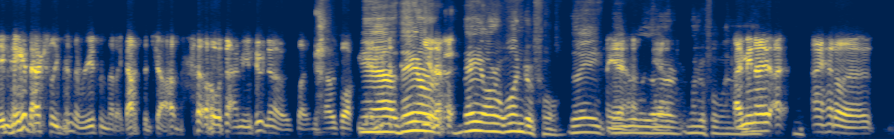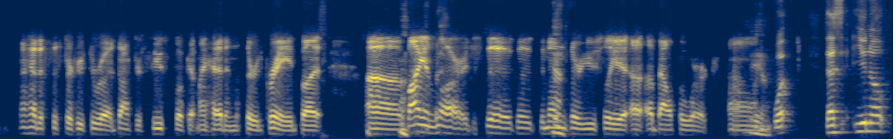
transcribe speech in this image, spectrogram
it may have actually been the reason that I got the job. So I mean, who knows? Like I was walking. in- yeah they You are know? they are wonderful they, they Yeah, really yeah. are wonderful women I mean, I, I I had a I had a sister who threw a Dr. Seuss book at my head in the third grade, but uh, by and large, the the, the nuns are usually uh, about the work. Um, Yeah. What that's you know,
